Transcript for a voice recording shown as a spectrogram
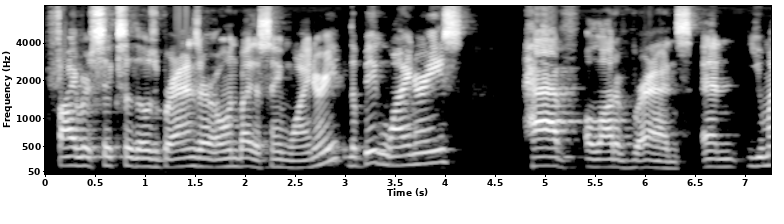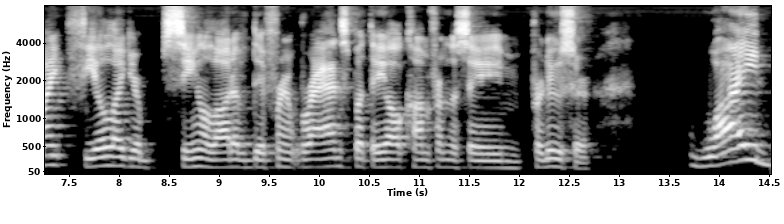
five or six of those brands are owned by the same winery. The big wineries have a lot of brands and you might feel like you're seeing a lot of different brands but they all come from the same producer why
